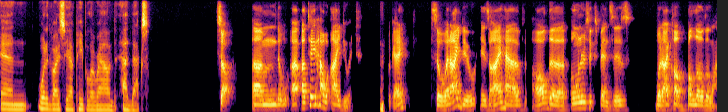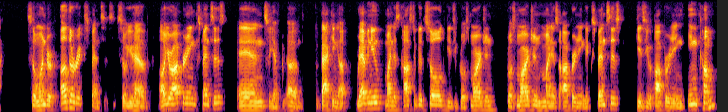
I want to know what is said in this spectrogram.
and what advice do you have people around add backs? So, um, the, uh, I'll tell you how I do it. Hmm. Okay. So, what I do is I have all the owner's expenses, what I call below the line. So, under other expenses, so you have all your operating expenses, and so you have um, backing up revenue minus cost of goods sold gives you gross margin. Gross margin minus operating expenses gives you operating income.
